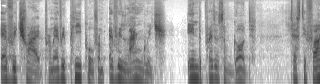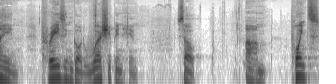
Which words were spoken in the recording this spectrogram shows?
every tribe, from every people, from every language in the presence of God, testifying, praising God, worshiping Him. So, um, point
